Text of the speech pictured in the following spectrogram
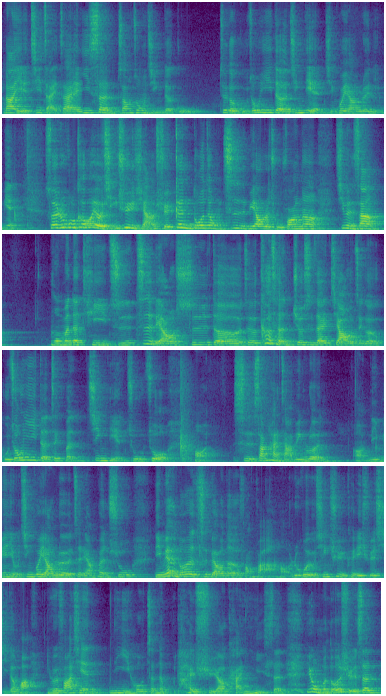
那也记载在医圣张仲景的古这个古中医的经典《金匮要略》里面。所以如果各位有兴趣想要学更多这种治标的处方呢，基本上我们的体质治疗师的这个课程就是在教这个古中医的这本经典著作哦，是《伤寒杂病论》。啊，里面有《金匮要略》这两本书，里面很多的治标的方法哈。如果有兴趣可以学习的话，你会发现你以后真的不太需要看医生，因为我们都是学生，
